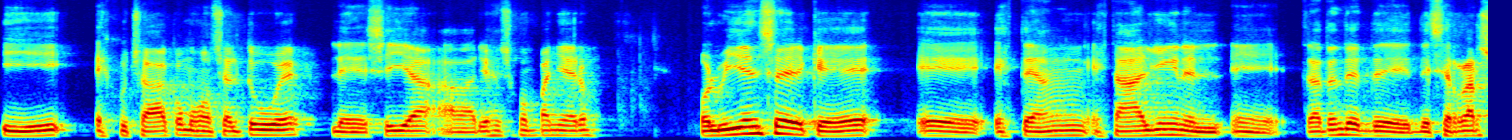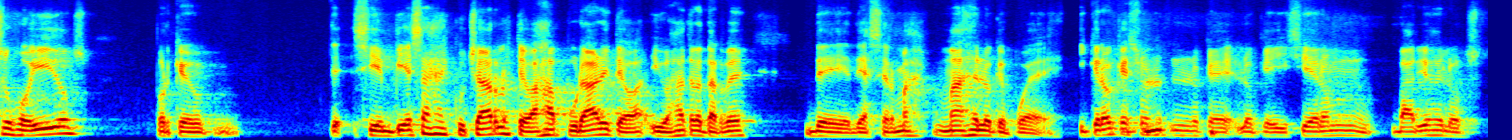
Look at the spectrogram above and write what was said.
y escuchaba como José Altuve le decía a varios de sus compañeros, olvídense de que eh, estén- está alguien en el... eh, traten de, de- de cerrar sus oídos porque si empiezas a escucharlos te vas a apurar y, te va- y vas a tratar de, de- de hacer más, más de lo que puedes. Y creo que eso es lo que, lo que hicieron varios de los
